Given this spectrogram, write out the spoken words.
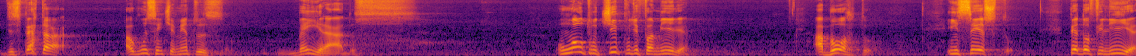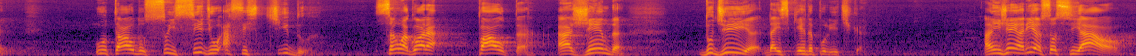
desperta alguns sentimentos bem irados. Um outro tipo de família, aborto, incesto, pedofilia, o tal do suicídio assistido, são agora pauta, agenda do dia da esquerda política. A engenharia social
